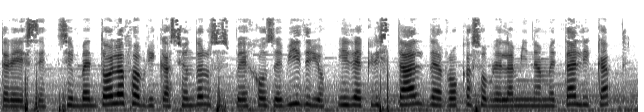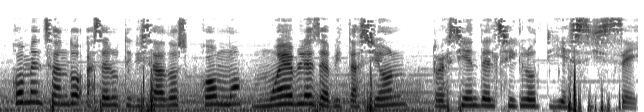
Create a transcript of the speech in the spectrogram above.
XIII. Se inventó la fabricación de los espejos de vidrio y de cristal de roca sobre lámina metálica, comenzando a ser utilizados como muebles de habitación recién del siglo XVI.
